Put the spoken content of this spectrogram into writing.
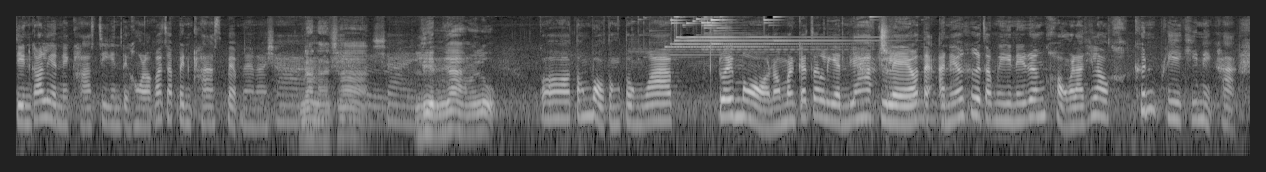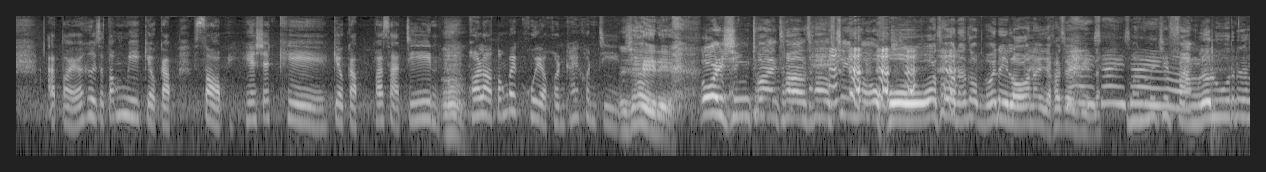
จีนก็เรียนในคลาสจีน แต่ของเราก็จะเป็นคลาสแบบนานาชาติ นานาชาติ ใช่ เรียนยากไหมลูก ก็ต้องบอกตรงๆว่าด้วยหมอเนาะมันก็จะเรียนยากอยู่แล้ว แต่อันนี้ก็คือจะมีในเรื่องของเวลาที่เราขึ้นพรีคลินิกค่ะอาต่อยก็คือจะต้องมีเกี่ยวกับสอบ HSK เกี่ยวกับภาษาจีน อืม เพราะเราต้องไปคุยกับคนไข้คนจีนไม่ใช่ดิ โอ้ยชิงทอยทอยทอยชิงโอ้โหโทษนะโทษไม่ได้รอนะ อย่าเข้าใจผิดนะ ใช่ใช่ มันไม่ใช่ฟังแล้วรู้เรื่อง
